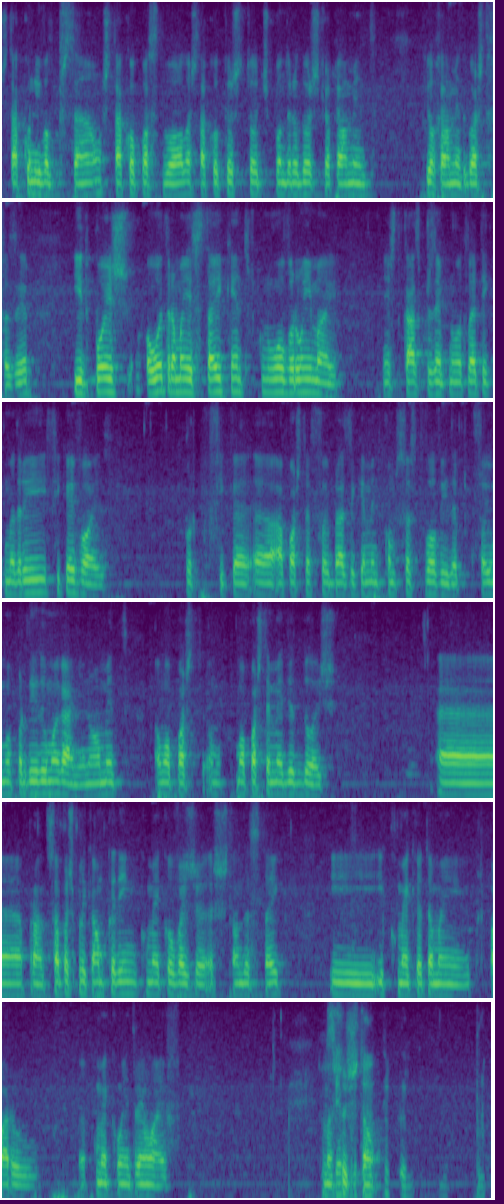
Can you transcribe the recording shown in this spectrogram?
está com o nível de pressão, está com a posse de bola, está com aqueles todos os ponderadores que eu realmente, que eu realmente gosto de fazer. E depois a outra meia stake entre no over 1,5. Neste caso, por exemplo, no Atlético Madrid, fiquei void. Porque fica, a aposta foi basicamente como se fosse devolvida, porque foi uma perdida e uma ganha. Normalmente é uma aposta, uma aposta média de 2. Uh, pronto, só para explicar um bocadinho como é que eu vejo a gestão da stake e, e como é que eu também preparo, como é que eu entro em live uma Sempre sugestão. Porque, porque,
